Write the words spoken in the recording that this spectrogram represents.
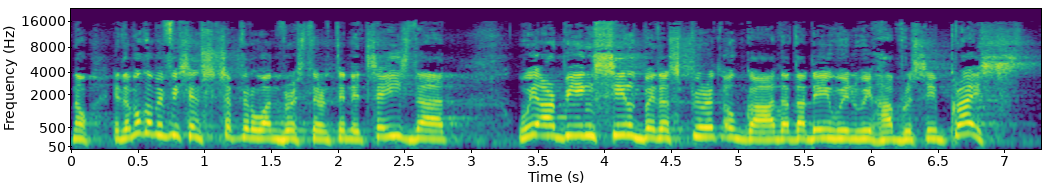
Now, in the book of Ephesians, chapter 1, verse 13, it says that we are being sealed by the Spirit of God at the day when we have received Christ.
